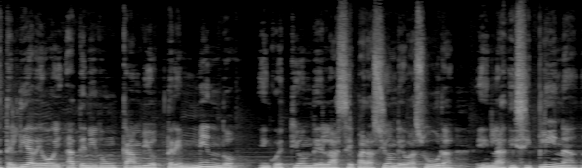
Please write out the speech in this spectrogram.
hasta el día de hoy, ha tenido un cambio tremendo en cuestión de la separación de basura, en las disciplinas,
